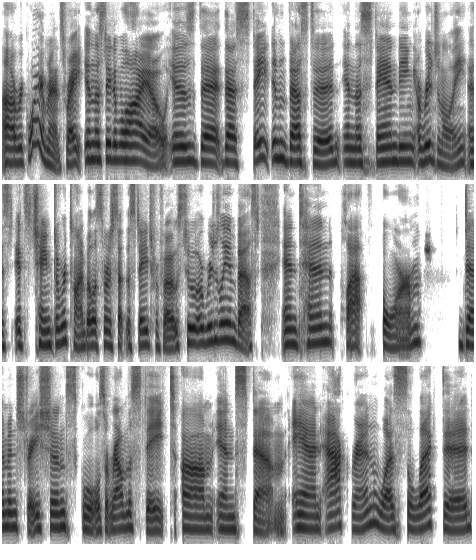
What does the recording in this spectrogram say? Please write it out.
uh, requirements, right? In the state of Ohio, is that the state invested in the standing originally, as it's changed over time, but let's sort of set the stage for folks to originally invest in ten platform demonstration schools around the state um, in STEM. And Akron was selected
